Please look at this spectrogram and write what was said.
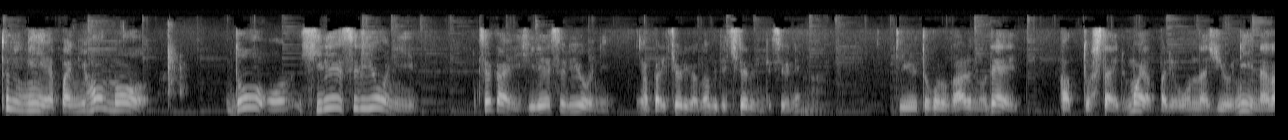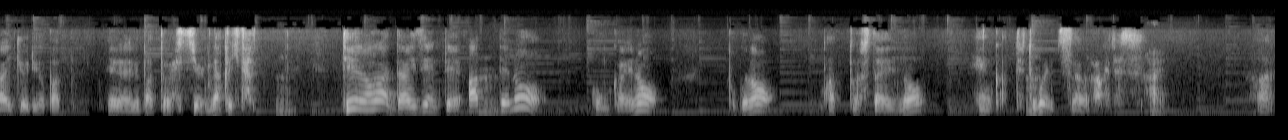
時にやっぱり日本もどう比例するように世界に比例するようにやっぱり距離が伸びてきてるんですよね。っていうところがあるのでパットスタイルもやっぱり同じように長い距離をパッ狙えるパットが必要になってきた。うん。っていうのが大前提あっての今回の僕のパットスタイルの変化っていうところにつながるわけです。はいはい。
